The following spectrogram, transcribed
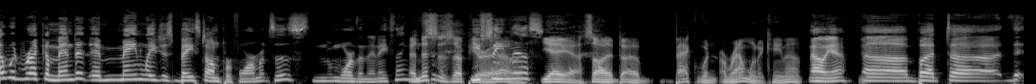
I would recommend it, uh, mainly just based on performances more than anything. and this is up You've seen alley. this? Yeah, yeah. I saw it uh, back when around when it came out. Oh yeah. Uh, but uh, th-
